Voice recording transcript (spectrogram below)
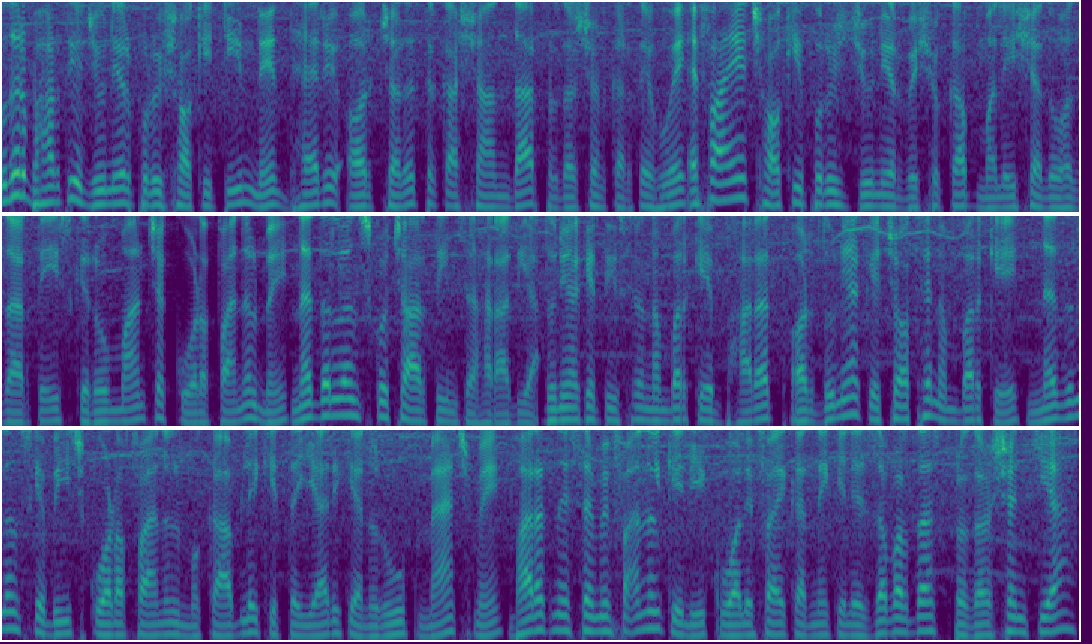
उधर भारतीय जूनियर पुरुष हॉकी टीम ने धैर्य और चरित्र का शानदार प्रदर्शन करते हुए FIH हॉकी पुरुष जूनियर विश्व कप मलेशिया 2023 के रोमांचक क्वार्टर फाइनल में नेदरलैंड्स को चार तीन से हरा दिया। दुनिया के तीसरे नंबर के भारत और दुनिया के चौथे नंबर के नेदरलैंड्स के बीच क्वार्टर फाइनल मुकाबले की तैयारी के अनुरूप मैच में भारत ने सेमीफाइनल के लिए क्वालिफाई करने के लिए ज़बरदस्त प्रदर्शन किया,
